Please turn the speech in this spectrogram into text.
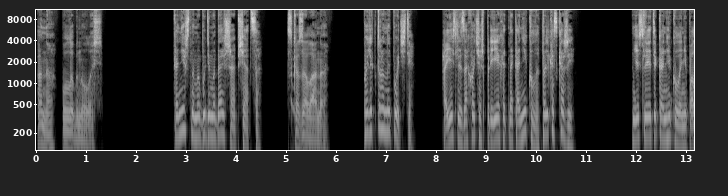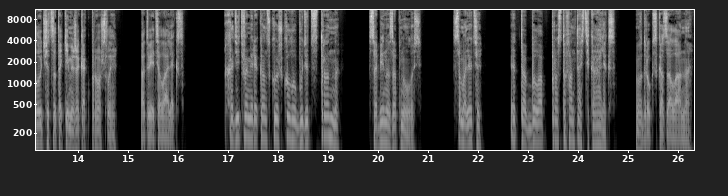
она улыбнулась. «Конечно, мы будем и дальше общаться», — сказала она. «По электронной почте. А если захочешь приехать на каникулы, только скажи если эти каникулы не получатся такими же, как прошлые», — ответил Алекс. «Ходить в американскую школу будет странно». Сабина запнулась. «В самолете это была просто фантастика, Алекс», — вдруг сказала она.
